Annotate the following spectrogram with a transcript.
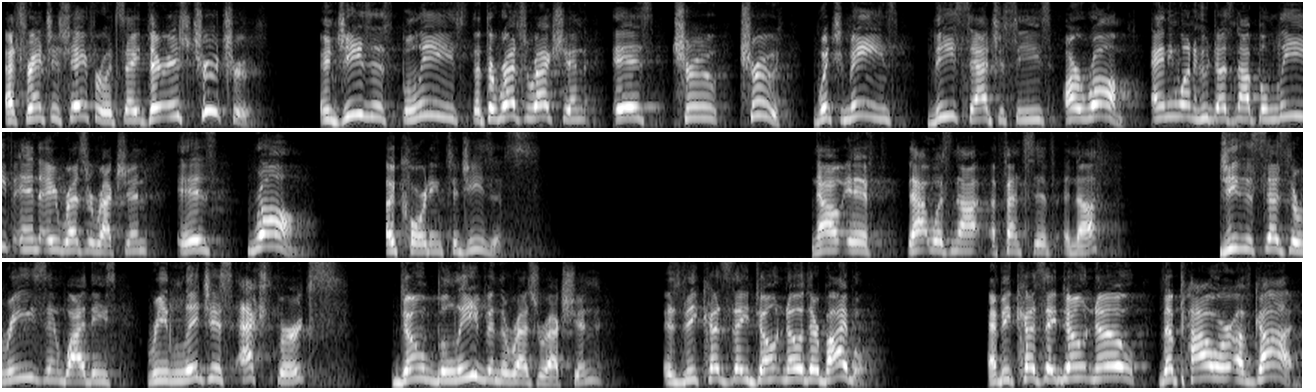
As Francis Schaeffer would say, there is true truth. And Jesus believes that the resurrection is true truth, which means these Sadducees are wrong. Anyone who does not believe in a resurrection is wrong, according to Jesus. Now, if that was not offensive enough, Jesus says the reason why these religious experts don't believe in the resurrection is because they don't know their Bible and because they don't know the power of God.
